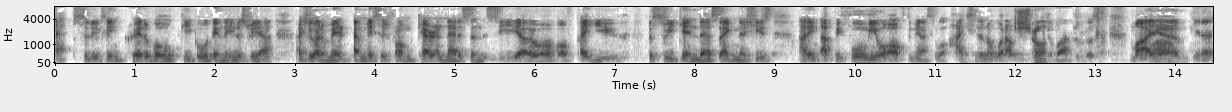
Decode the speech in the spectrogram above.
absolutely incredible people within the industry. I actually got a, me- a message from Karen Nadasen, the CEO of, of PayU this weekend, uh, saying, you know, she's, I think, up before me or after me. And I said, well, I actually don't know what I'm sure. talking about because my, wow. um, you know,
